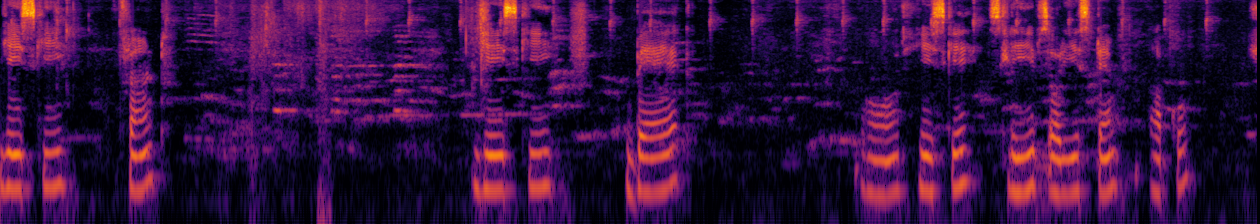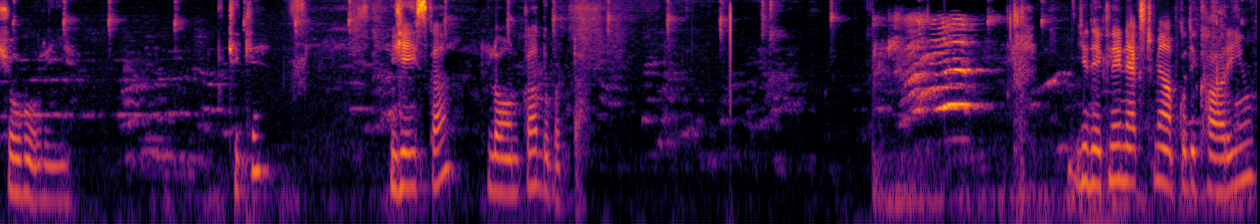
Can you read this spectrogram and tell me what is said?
ये इसकी फ्रंट ये इसकी बैक और ये इसके स्लीव्स और ये स्टेम आपको शो हो रही है। ठीक है? ये इसका लॉन का दुपट्टा। ये देख लें नेक्स्ट मैं आपको दिखा रही हूँ।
